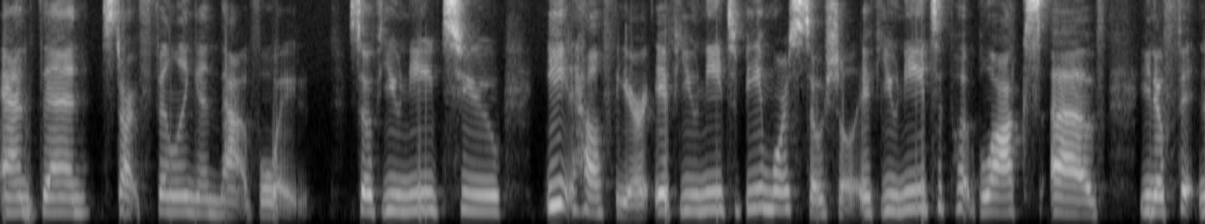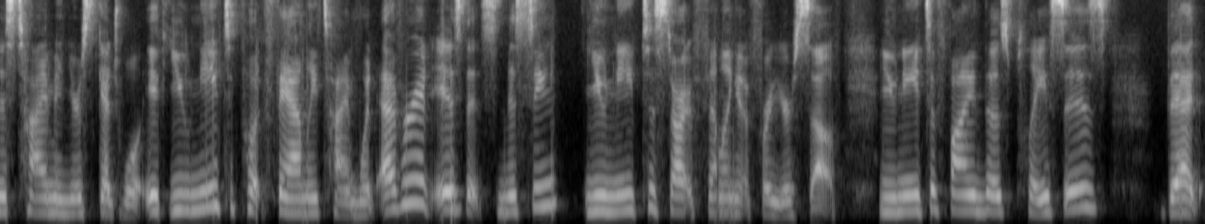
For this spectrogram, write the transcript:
and then start filling in that void. So if you need to eat healthier, if you need to be more social, if you need to put blocks of, you know, fitness time in your schedule, if you need to put family time, whatever it is that's missing, you need to start filling it for yourself. You need to find those places that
